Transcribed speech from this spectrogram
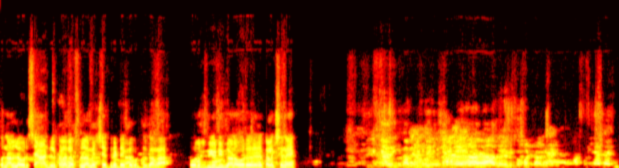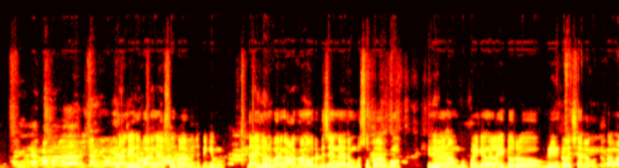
ஒரு நல்ல ஒரு சாண்டில் கலர்ல ஃபுல்லாமே செக்ரி டைப்ல கொடுத்துருக்காங்க. ஒரு பியூட்டிஃபுல்லான ஒரு கலெக்ஷனு இது பாருங்க சூப்பரா இருக்கும் இந்த இது ஒன்று பாருங்க அழகான ஒரு டிசைன் ரொம்ப சூப்பரா இருக்கும். இது வேணாலும் புக் பண்ணிக்காங்க. லைட் ஒரு கிரீன் கலர் ஷேட்ல கொடுத்துருக்காங்க.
